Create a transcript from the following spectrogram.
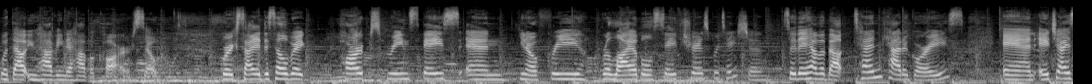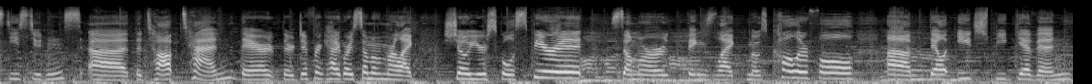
without you having to have a car. So we're excited to celebrate parks, green space, and you know, free, reliable, safe transportation. So they have about 10 categories. And HISD students, uh, the top 10, they're, they're different categories. Some of them are like show your school spirit, some are things like most colorful. Um, they'll each be given,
